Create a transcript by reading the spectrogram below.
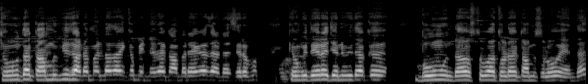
ਤੋਂ ਦਾ ਕੰਮ ਵੀ ਸਾਡਾ ਮੈਨੂੰ ਲੱਗਦਾ ਇੱਕ ਮਹੀਨੇ ਦਾ ਕੰਮ ਰਹੇਗਾ ਸਾਡਾ ਸਿਰਫ ਕਿਉਂਕਿ 13 ਜਨਵਰੀ ਤੱਕ ਬੂਮ ਹੁੰਦਾ ਉਸ ਤੋਂ ਬਾਅਦ ਥੋੜਾ ਕੰਮ ਸਲੋ ਹੋ ਜਾਂਦਾ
